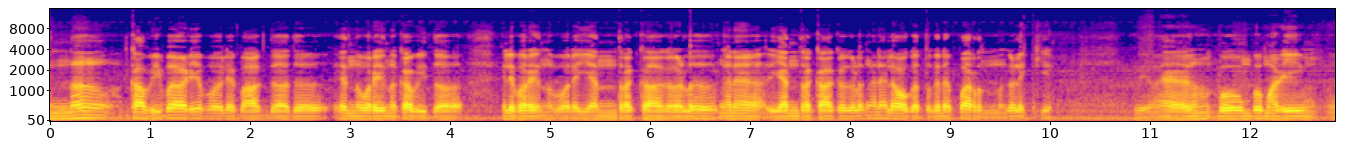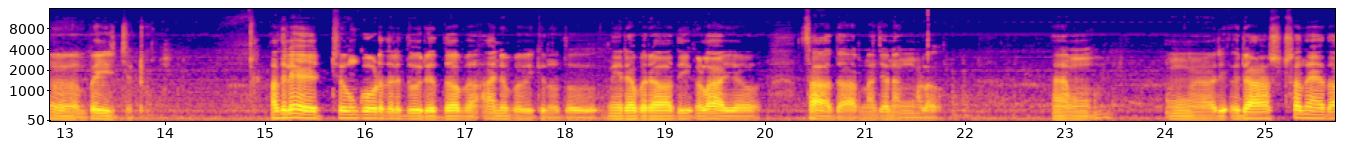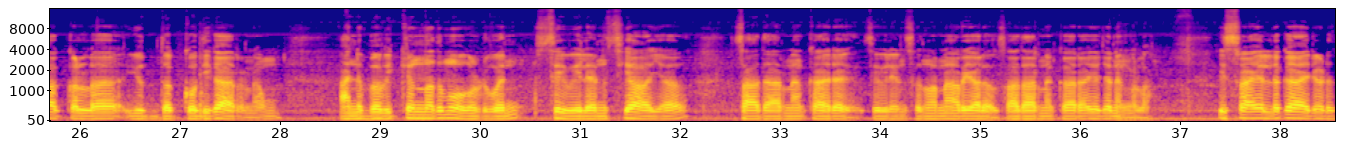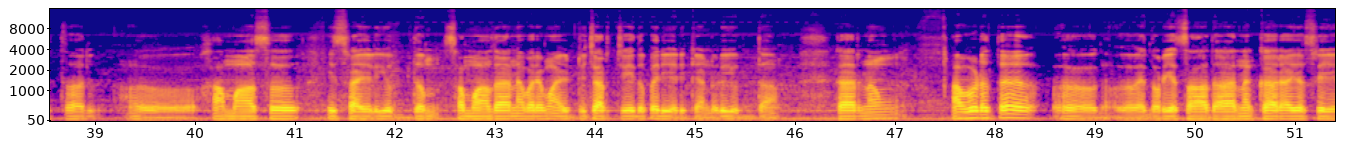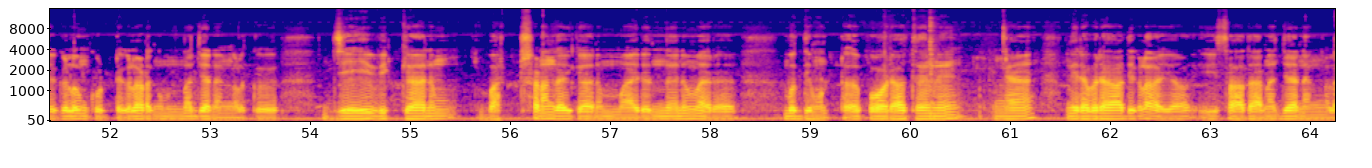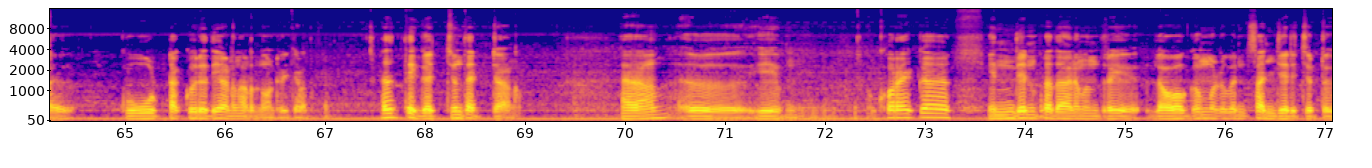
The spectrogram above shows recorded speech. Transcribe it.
ഇന്ന് കവി പാടിയ പോലെ ബാഗ്ദാദ് എന്ന് പറയുന്ന കവിത അതിൽ പറയുന്ന പോലെ യന്ത്രക്കാക്കകൾ ഇങ്ങനെ യന്ത്രക്കാക്കകൾ ഇങ്ങനെ ലോകത്ത് ഇങ്ങനെ പറന്ന് കളിക്കും. ബോംബ് മഴയും പെയ്ച്ചിട്ട് അതിലേറ്റവും കൂടുതൽ ദുരിതം അനുഭവിക്കുന്നത് നിരപരാധികളായ സാധാരണ ജനങ്ങൾ രാഷ്ട്ര നേതാക്കളുടെ യുദ്ധക്കൊതി കാരണം അനുഭവിക്കുന്നത് മുഴുവൻ സിവിലൻസിയായ സാധാരണക്കാരായ സിവിലൻസ് എന്ന് പറഞ്ഞാൽ അറിയാലോ സാധാരണക്കാരായ ജനങ്ങളാണ് ഇസ്രായേലിന്റെ കാര്യം എടുത്താൽ ഹമാസ് ഇസ്രായേൽ യുദ്ധം സമാധാനപരമായിട്ട് ചർച്ച ചെയ്ത് പരിഹരിക്കേണ്ട ഒരു യുദ്ധമാണ്. കാരണം അവിടുത്തെ എന്താ പറയുക സാധാരണക്കാരായ സ്ത്രീകളും കുട്ടികളടങ്ങുന്ന ജനങ്ങൾക്ക് ജീവിക്കാനും ഭക്ഷണം കഴിക്കാനും മരുന്നിനും വരെ ബുദ്ധിമുട്ട്. പോരാത്തതിന് നിരപരാധികളായ ഈ സാധാരണ ജനങ്ങൾ കൂട്ടക്കുരുതിയാണ് നടന്നുകൊണ്ടിരിക്കുന്നത്. അത് തികച്ചും തെറ്റാണ്. ഈ കുറേയൊക്കെ ഇന്ത്യൻ പ്രധാനമന്ത്രി ലോകം മുഴുവൻ സഞ്ചരിച്ചിട്ട്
